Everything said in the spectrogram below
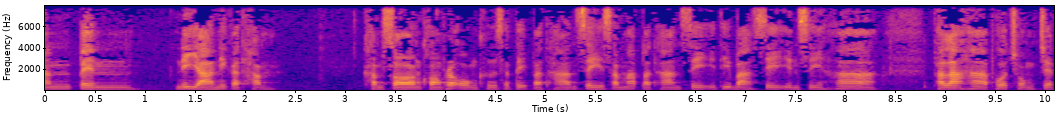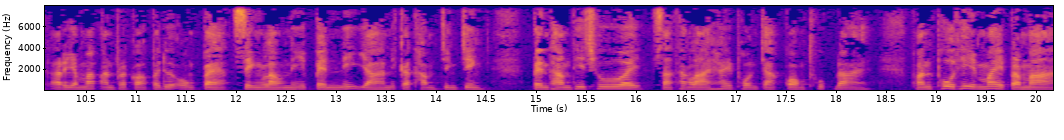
นั้นเป็นนิยานิกระทำคำสอนของพระองค์คือสติปัฏฐานสี่สัมมาปัฏฐานสี่อิทิบาทสี่อินทรีห้าพละห้าโพชงเจ็ดอริยมรรคอันประกอบไปด้วยองค์ 8 สิ่งเหล่านี้เป็นนิยานิกระทำจริง ๆ เป็นธรรมที่ช่วยสัตว์ทั้งหลายให้พ้นจากกองทุกข์ได้พันผู้ที่ไม่ประมาท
